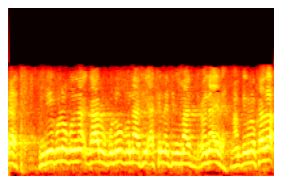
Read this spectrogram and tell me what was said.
إيه بيقولوا قلنا قالوا قلوبنا في أكنة ما تدعونا إليه. ما بيقولوا كذا.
